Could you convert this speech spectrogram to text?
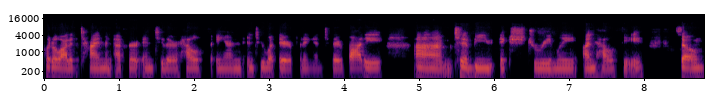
put a lot of time and effort into their health and into what they're putting into their body um, to be extremely unhealthy. So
